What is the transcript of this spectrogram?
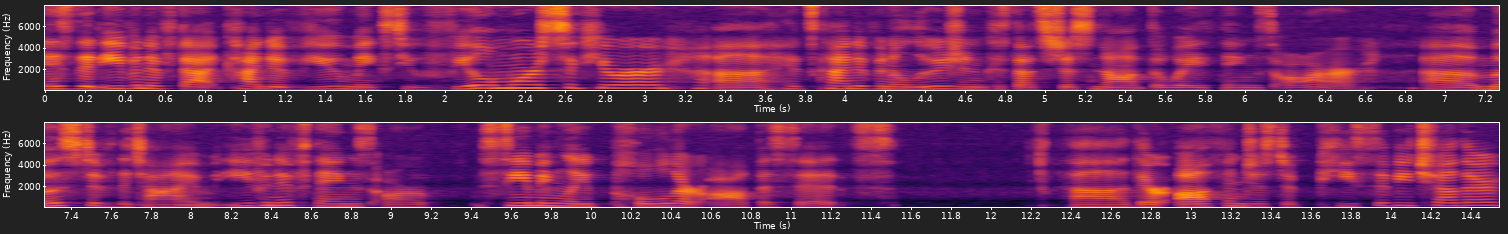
is that even if that kind of view makes you feel more secure, uh, it's kind of an illusion because that's just not the way things are. Uh, most of the time, even if things are seemingly polar opposites, uh, they're often just a piece of each other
